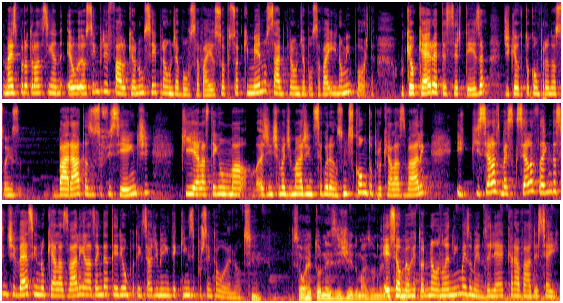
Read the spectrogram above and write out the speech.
Mas, por outro lado, assim, eu, eu sempre falo que eu não sei para onde a bolsa vai. Eu sou a pessoa que menos sabe para onde a bolsa vai e não me importa. O que eu quero é ter certeza de que eu estou comprando ações baratas o suficiente que elas tenham uma a gente chama de margem de segurança, um desconto para o que elas valem e que se elas mas que se elas ainda se tivessem no que elas valem, elas ainda teriam o potencial de me render 15% ao ano. Sim. Esse é o retorno exigido mais ou menos. Esse é o meu retorno. Não, não é nem mais ou menos, ele é cravado esse aí,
